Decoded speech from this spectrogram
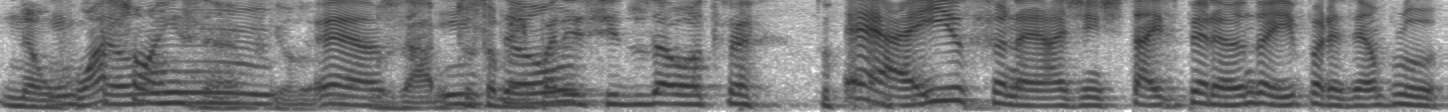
Não com Então, ações, né? Porque é, os hábitos são bem então- parecidos da outra. É, é isso, né? A gente está esperando aí, por exemplo,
